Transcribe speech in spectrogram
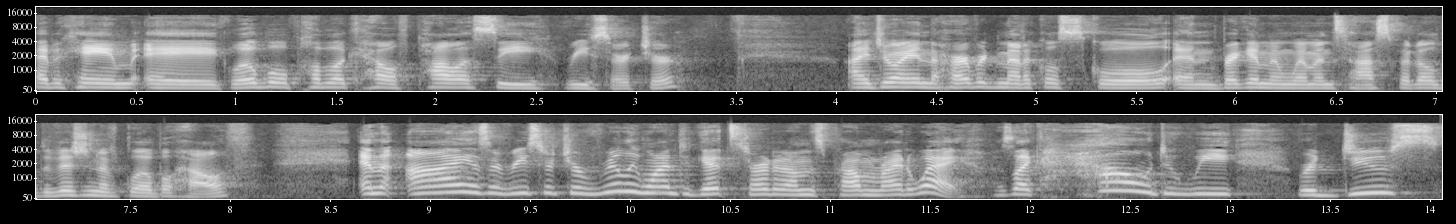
I became a global public health policy researcher. I joined the Harvard Medical School and Brigham and Women's Hospital Division of Global Health. And I, as a researcher, really wanted to get started on this problem right away. I was like, how do we reduce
